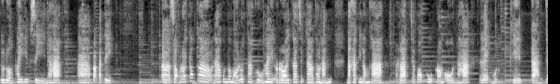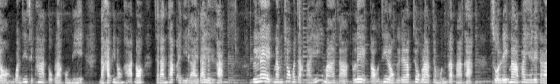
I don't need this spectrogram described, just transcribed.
ดูดวงไพ่ยิปซีนะคะอ่าปกติเอ่อ299นะ คุณหมอลดค่าครูให้199เท่านั้นนะคะ พี่น้องคะรับเฉพาะผู้พร้อมโอนนะคะ และหมดเขตการจองวันที่15ตุลาคมนี้นะคะ พี่น้องค่ะเนาะฉะนั้นทักไอดีไลน์ได้เลยค่ะ เลขนำโชคมาจากไหน มาจากเลขเก่าที่เราเคยได้รับโชคลาภจะหมุนกลับมาค่ะ ส่วนเลขหน้าไพ่ให้เลขอะไร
